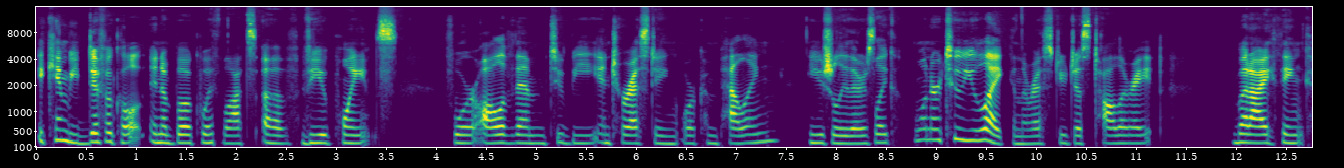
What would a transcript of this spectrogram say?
It can be difficult in a book with lots of viewpoints for all of them to be interesting or compelling. Usually there's like one or two you like, and the rest you just tolerate. But I think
